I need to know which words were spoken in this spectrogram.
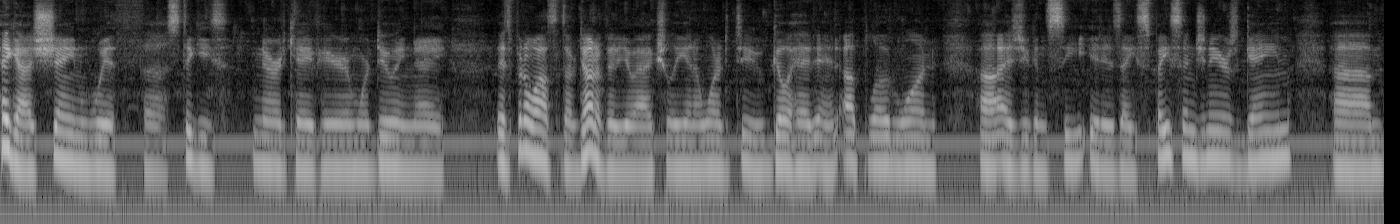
Hey guys, Shane with uh, Stiggy's Nerd Cave here, and we're doing a. It's been a while since I've done a video actually, and I wanted to go ahead and upload one. Uh, as you can see, it is a Space Engineers game. Um,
